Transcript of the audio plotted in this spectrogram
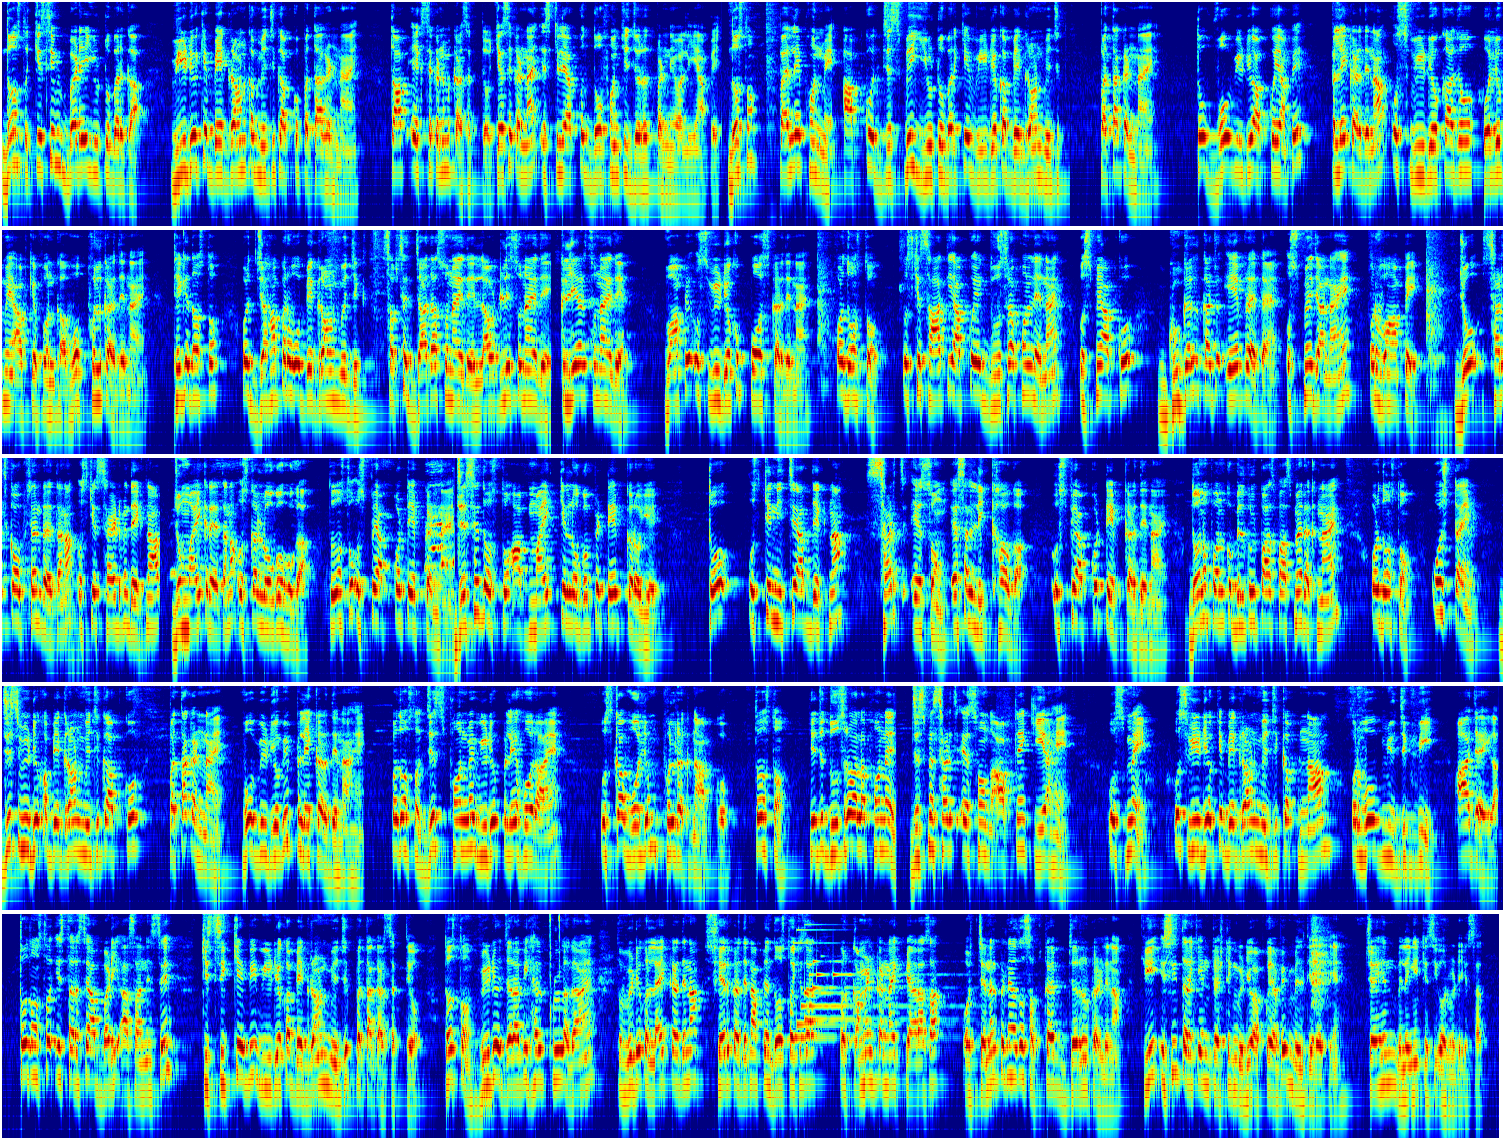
दोस्तों, किसी भी बड़े यूट्यूबर का वीडियो के बैकग्राउंड का म्यूज़िक आपको पता करना है तो आप एक सेकंड में कर सकते हो। कैसे करना है? इसके लिए आपको दो फ़ोन की ज़रूरत पड़ने वाली है यहाँ पे। दोस्तों, पहले फ़ोन में आपको जिस भी यूट्यूबर के वीडियो का बैकग्राउंड म्यूज़िक पता करना है तो वो वीडियो आपको यहाँ पे प्ले कर देना। उस वीडियो का जो वॉल्यूम है आपके फ़ोन का, वो फुल कर देना है। ठीक है दोस्तों? और जहाँ पर वो बैकग्राउंड म्यूज़िक सबसे ज़्यादा सुनाई दे लाउडली सुनाई दे क्लियर सुनाई दे, वहाँ पे उस वीडियो को पोस्ट कर देना है। और दोस्तों उसके साथ ही आपको एक दूसरा फ़ोन लेना है। उसमें आपको गूगल का जो ऐप रहता है, उसमें जाना है और वहाँ पे जो सर्च का ऑप्शन रहता है ना, उसके साइड में देखना आप, जो माइक रहता है ना, उसका लोगो होगा। तो दोस्तों, उस पर आपको टेप करना है। जैसे दोस्तों, आप माइक के लोगो पे टेप करोगे तो उसके नीचे आप देखना, सर्च ए सॉन्ग, ऐसा लिखा होगा। उस पर आपको टेप कर देना है। दोनों फ़ोन को बिल्कुल पास पास में रखना है। और दोस्तों, उस टाइम जिस वीडियो का बैकग्राउंड म्यूज़िक आपको पता करना है, वो वीडियो भी प्ले कर देना है। और दोस्तों, जिस फ़ोन में वीडियो प्ले हो रहा है, उसका वॉल्यूम फुल रखना आपको। तो दोस्तों, ये जो दूसरा वाला फ़ोन है, जिसमें सर्च ए सॉन्ग आपने किया है, उसमें उस वीडियो के बैकग्राउंड म्यूज़िक का नाम और वो म्यूज़िक भी आ जाएगा। तो दोस्तों, इस तरह से आप बड़ी आसानी से किसी के भी वीडियो का बैकग्राउंड म्यूज़िक पता कर सकते हो। दोस्तों, वीडियो जरा भी हेल्पफुल लगा है तो वीडियो को लाइक कर देना शेयर कर देना अपने दोस्तों के साथ और कमेंट करना एक प्यारा सा और चैनल पर हो तो सब्सक्राइब ज़रूर कर लेना क्योंकि इसी तरह की इंटरेस्टिंग वीडियो आपको यहाँ पे मिलती रहती हैं। जय हिंद, मिलेंगे किसी और वीडियो के साथ।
